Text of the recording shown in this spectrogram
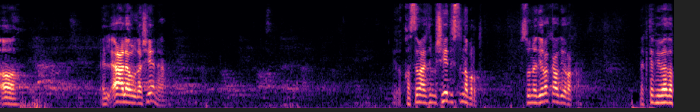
آه. الأعلى والغشية نعم قسم على مش هي دي السنة برضو السنة دي ركعة ودي ركعة. نكتفي بهذا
